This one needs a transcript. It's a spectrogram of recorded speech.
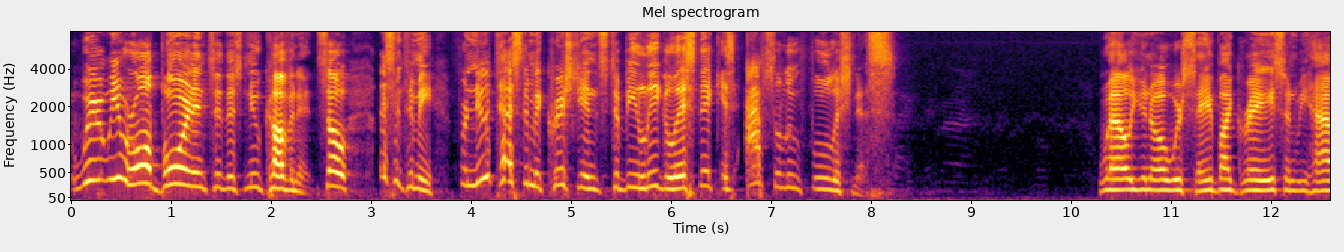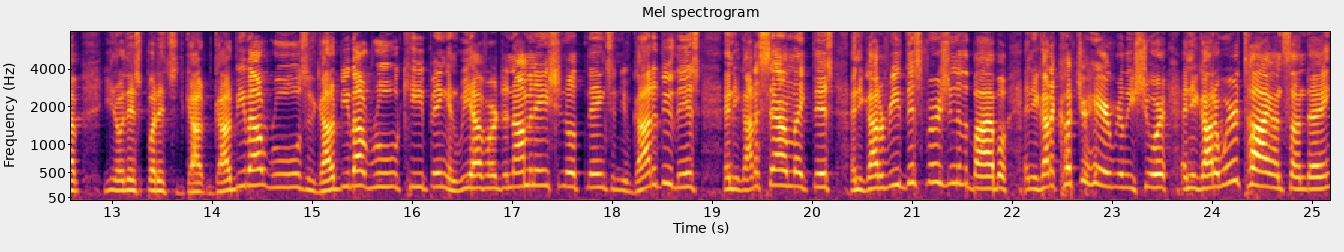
we're, we were all born into this new covenant. So listen to me. For New Testament Christians to be legalistic is absolute foolishness. Well, you know, we're saved by grace and we have, you know, this, but it's got, got to be about rules and got to be about rule keeping and we have our denominational things and you've got to do this and you got to sound like this and you got to read this version of the Bible and you got to cut your hair really short and you got to wear a tie on Sunday.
